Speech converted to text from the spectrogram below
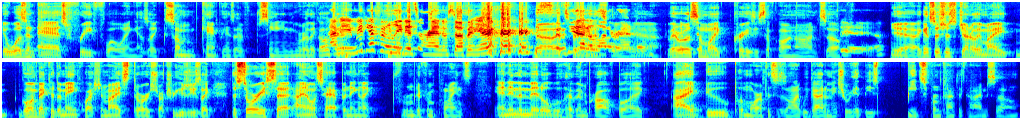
it wasn't as free flowing as like some campaigns I've seen. You were like, okay. I mean, we definitely People- did some random stuff in yours. no, that's we fair, had a that's lot of fair, random. Yeah. There was some like crazy stuff going on. So Yeah. yeah. yeah, I guess it's just generally my going back to the main question. My story structure usually is like the story set. I know what's happening like from different points, and in the middle we'll have improv. But like I do put more emphasis on like we got to make sure we hit these beats from time to time. So All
